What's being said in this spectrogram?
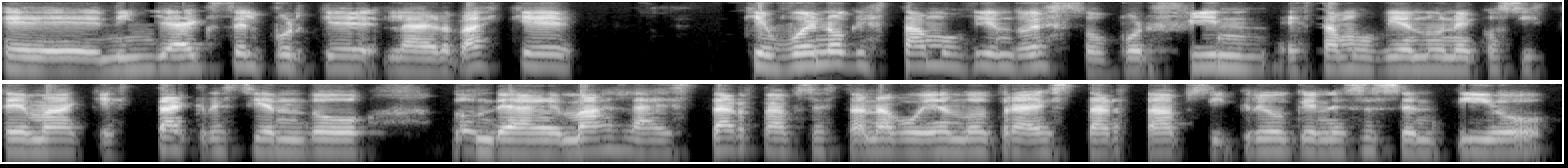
eh, Ninja Excel, porque la verdad es que qué bueno que estamos viendo eso, por fin estamos viendo un ecosistema que está creciendo, donde además las startups están apoyando otras startups y creo que en ese sentido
